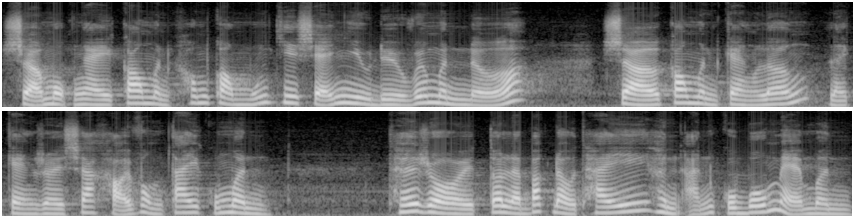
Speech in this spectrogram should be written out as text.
sợ một ngày con mình không còn muốn chia sẻ nhiều điều với mình nữa. Sợ con mình càng lớn lại càng rời xa khỏi vòng tay của mình. Thế rồi tôi lại bắt đầu thấy hình ảnh của bố mẹ mình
